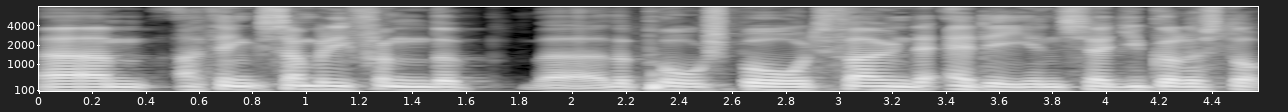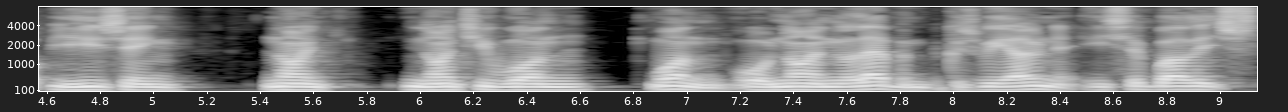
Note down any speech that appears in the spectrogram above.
um, I think somebody from the uh, the Porsche board phoned Eddie and said, "You've got to stop using 9, 91 one or 911 because we own it." He said, "Well, it's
